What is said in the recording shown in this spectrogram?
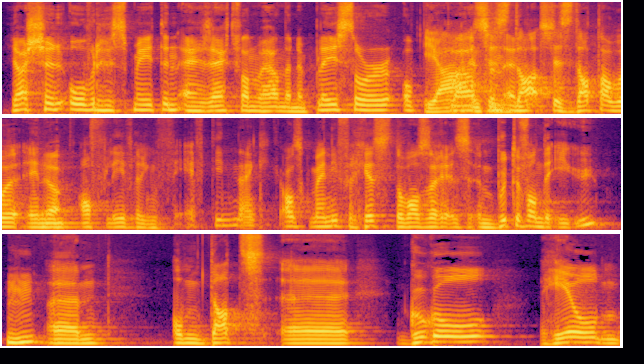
jasje over gesmeten en gezegd van we gaan er een Play Store op Ja, en plaatsen. het dat, het is dat dat we in Ja. aflevering 15, denk ik, als ik mij niet vergis, er was er een boete van de EU. Mhm. Ehm, omdat eh, Google heel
